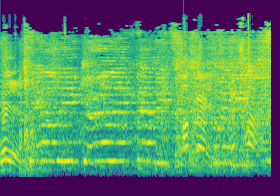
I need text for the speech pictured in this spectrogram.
Jedziesz. Okej, zaczynamy. Ja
